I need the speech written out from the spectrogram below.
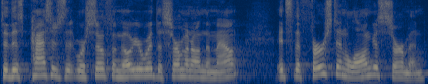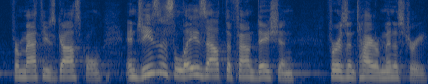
to this passage that we're so familiar with, the Sermon on the Mount. It's the first and longest sermon from Matthew's Gospel, and Jesus lays out the foundation for his entire ministry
